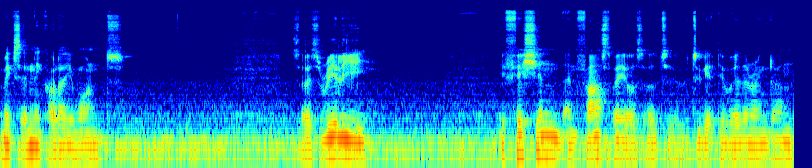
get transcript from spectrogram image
mix any color you want. So it's really efficient and fast way also to, to get your weathering done.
